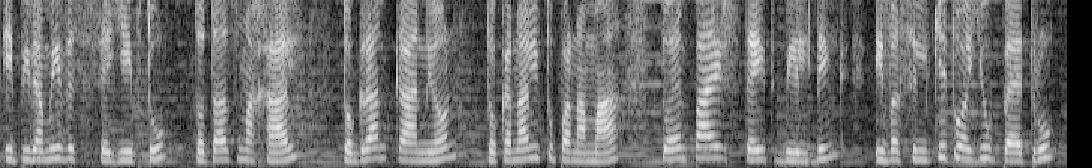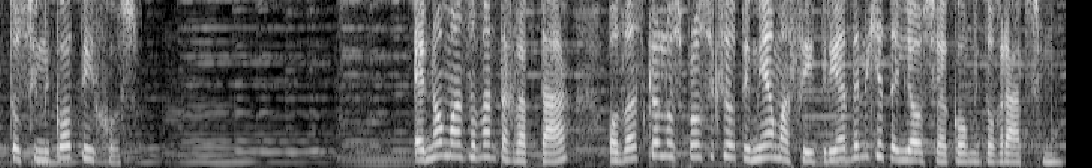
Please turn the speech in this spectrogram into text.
οι πυραμίδες της Αιγύπτου, το Taj Mahal, το Grand Canyon, το κανάλι του Παναμά, το Empire State Building, η Βασιλική του Αγίου Πέτρου, το Συνικό Τείχος. Ενώ μάζευαν τα γραπτά, ο δάσκαλος πρόσεξε ότι μία μαθήτρια δεν είχε τελειώσει ακόμη το γράψιμο.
